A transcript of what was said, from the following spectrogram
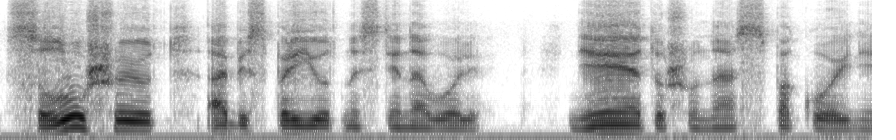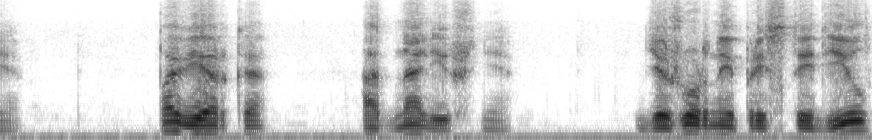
слушают о бесприютности на воле. Нет уж, у нас спокойнее. Поверка, одна лишняя. Дежурный пристыдил,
